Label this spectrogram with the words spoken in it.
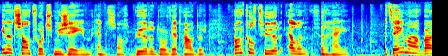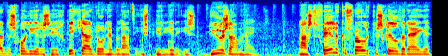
in het Zandvoorts Museum. En het zal gebeuren door wethouder van cultuur Ellen Verheij. Het thema waar de scholieren zich dit jaar door hebben laten inspireren is duurzaamheid. Naast de vele vrolijke schilderijen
